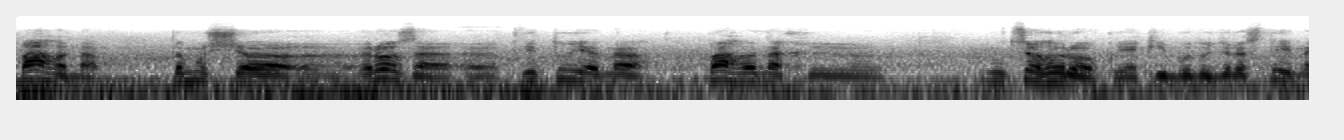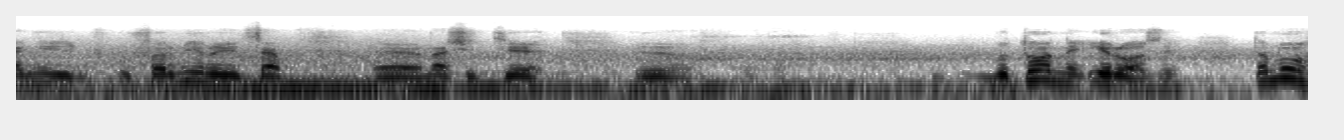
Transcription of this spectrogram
пагонам, тому що роза квітує на пагонах ну, цього року, які будуть рости, на ній форміруються значить, бутони і рози. Тому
